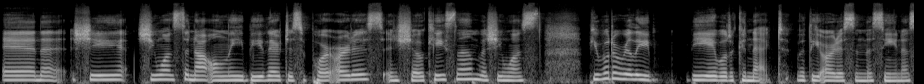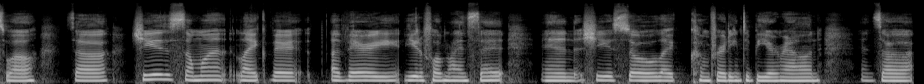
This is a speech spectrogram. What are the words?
And she she wants to not only be there to support artists and showcase them, but she wants people to really be able to connect with the artists in the scene as well. So she is someone like very a very beautiful mindset and she is so like comforting to be around. And so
